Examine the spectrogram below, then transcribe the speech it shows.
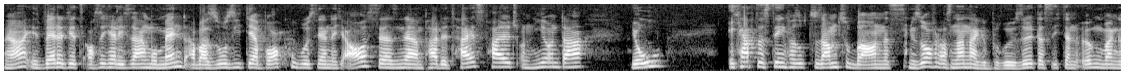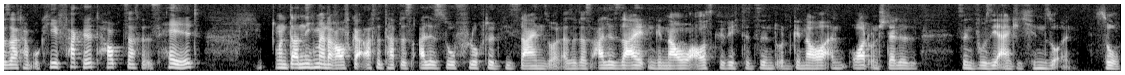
Ja, ihr werdet jetzt auch sicherlich sagen, Moment, aber so sieht der Borgkubus ja nicht aus, da sind ja ein paar Details falsch und hier und da. Jo, ich habe das Ding versucht zusammenzubauen, das ist mir so oft auseinandergebröselt, dass ich dann irgendwann gesagt habe, okay, fuck it, Hauptsache es hält. Und dann nicht mehr darauf geachtet habe, dass alles so fluchtet, wie es sein soll. Also dass alle Seiten genau ausgerichtet sind und genau an Ort und Stelle sind, wo sie eigentlich hin sollen. So.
